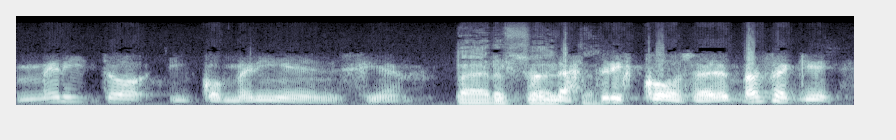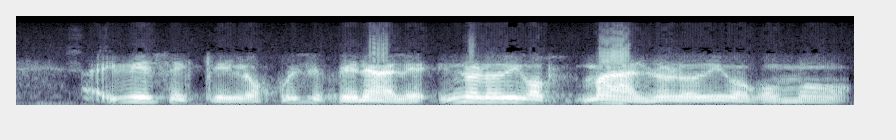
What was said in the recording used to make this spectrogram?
mérito y conveniencia. Perfecto. son las tres cosas. Lo que pasa es que hay veces que los jueces penales, y no lo digo mal, no lo digo como,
